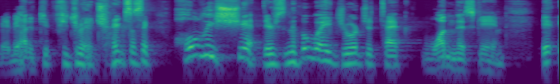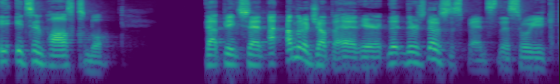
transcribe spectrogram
maybe had a few too many drinks. I was like, holy shit, there's no way Georgia Tech won this game. It, it, it's impossible. That being said, I, am going to jump ahead here. There's no suspense this week.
